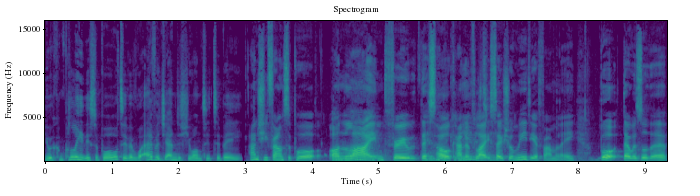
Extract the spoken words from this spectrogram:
you were completely supportive of whatever gender she wanted to be. And she found support online, online through this whole kind of like social media family. But there was other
